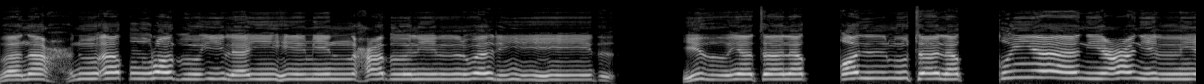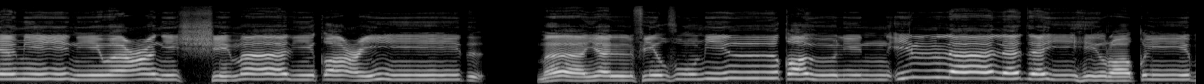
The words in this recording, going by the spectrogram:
وَنَحْنُ أَقْرَبُ إِلَيْهِ مِنْ حَبْلِ الْوَرِيدِ إِذْ يَتَلَقَّى الْمُتَلَقِّيَانِ عَنِ الْيَمِينِ وَعَنِ الشِّمَالِ قَعِيدٌ. ما يلفظ من قول إلا لديه رقيب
